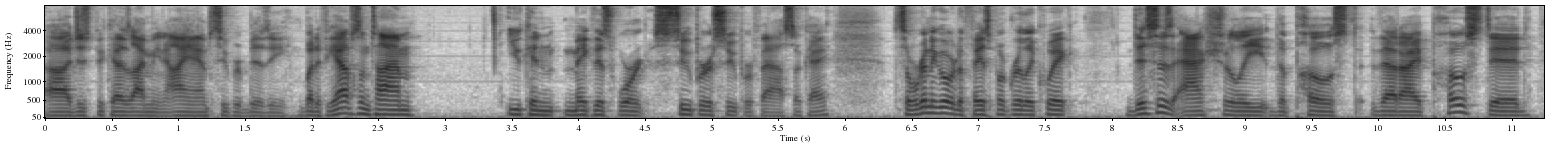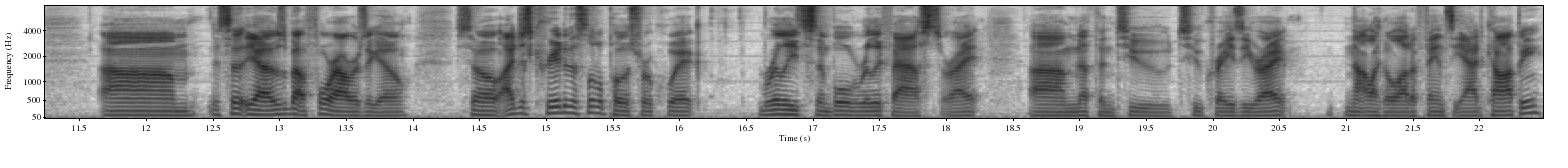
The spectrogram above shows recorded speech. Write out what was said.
uh, just because I mean I am super busy. But if you have some time, you can make this work super super fast. Okay, so we're gonna go over to Facebook really quick. This is actually the post that I posted. Um, so yeah, it was about four hours ago. So I just created this little post real quick, really simple, really fast, right? Um, nothing too too crazy, right? Not like a lot of fancy ad copy.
